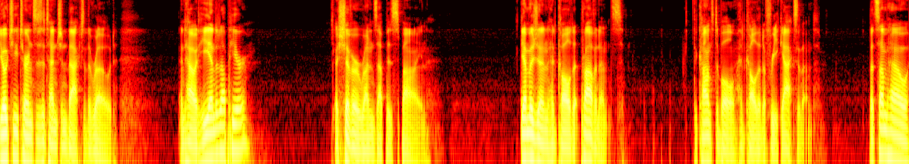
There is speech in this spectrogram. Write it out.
Yochi turns his attention back to the road. And how had he ended up here? A shiver runs up his spine. Gemijin had called it providence. The constable had called it a freak accident. But somehow,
